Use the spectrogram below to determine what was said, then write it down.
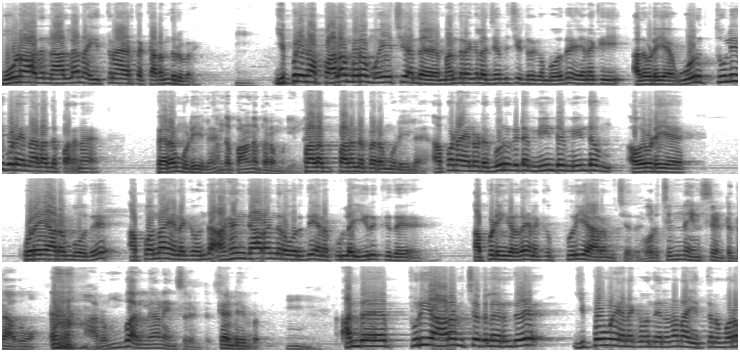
மூணாவது நாள்ல நான் இத்தனாயிரத்தை கடந்துருவேன். இப்படி நான் பல முறை முயற்சி அந்த மந்திரங்களை ஜெபிச்சிட்டு இருக்கும்போது எனக்கு அதோடைய ஒரு துளி கூட என்னால அந்த பலனை பெற முடியல. அந்த பலனை பெற முடியல. பல பலனை பெற முடியல. அப்போ நான் என்னோட குரு கிட்ட மீண்டும் மீண்டும் அவருடைய உரையாடும் போது அப்போதான் எனக்கு வந்து அகங்காரங்கிற ஒரு இது எனக்குள்ள இருக்குது அப்படிங்கறத எனக்கு புரிய ஆரம்பிச்சது. ஒரு சின்ன இன்சிடென்ட் தான் அதுவும். ரொம்ப அருமையான இன்சிடென்ட் கண்டிப்பா. அந்த புரிய ஆரம்பிச்சதுல இருந்து இப்பவும் எனக்கு வந்து என்னன்னா நான் இத்தனை முறை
